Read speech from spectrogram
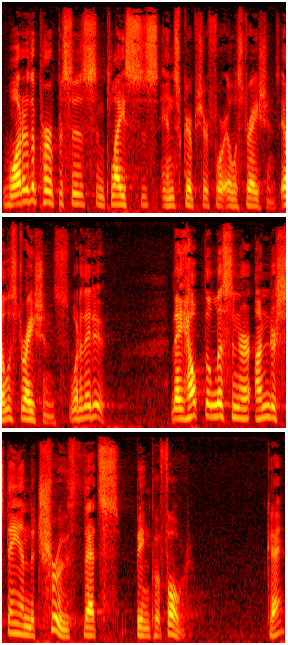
What are the purposes and places in Scripture for illustrations? Illustrations, what do they do? They help the listener understand the truth that's being put forward. Okay?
